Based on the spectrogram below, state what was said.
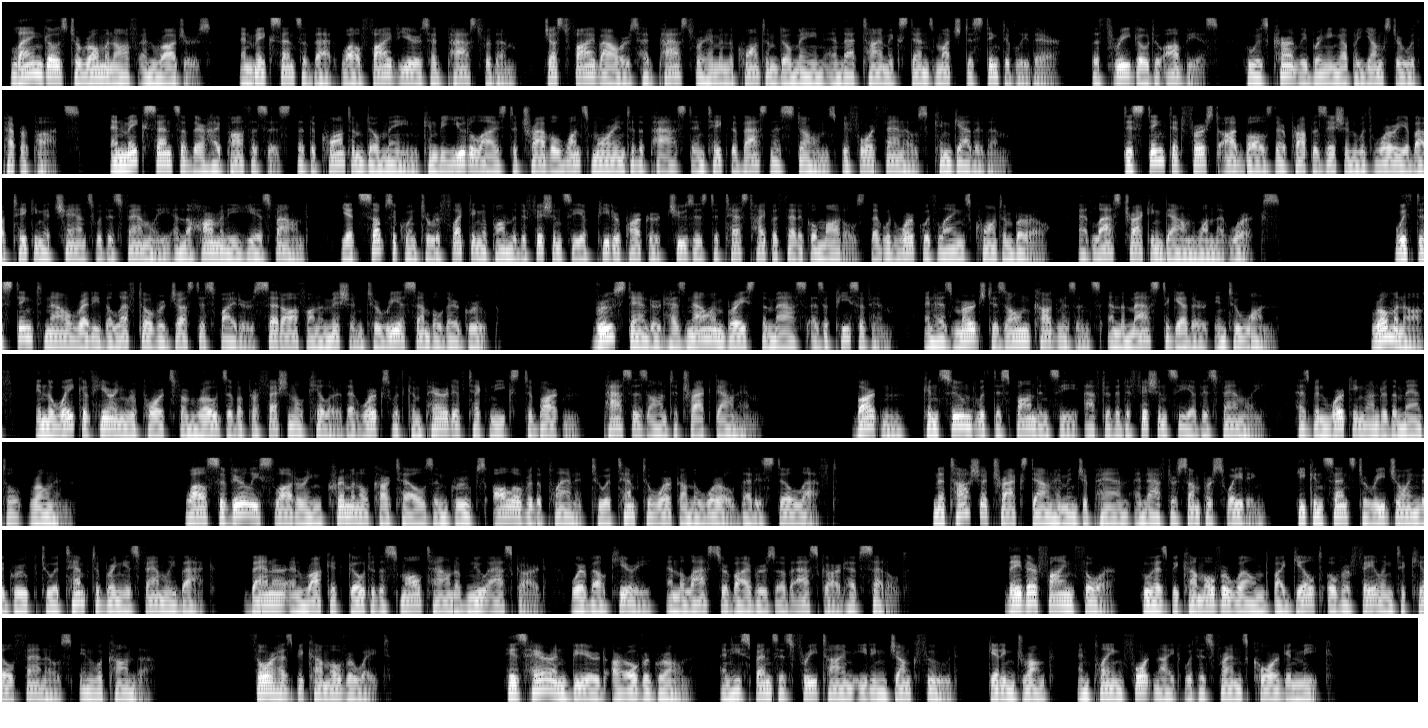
Lang goes to Romanoff and Rogers, and makes sense of that while five years had passed for them, just five hours had passed for him in the quantum domain and that time extends much distinctively there. The three go to Obvious, who is currently bringing up a youngster with Pepper Potts, and make sense of their hypothesis that the quantum domain can be utilized to travel once more into the past and take the vastness stones before Thanos can gather them. Distinct at first oddballs their proposition with worry about taking a chance with his family and the harmony he has found, yet subsequent to reflecting upon the deficiency of Peter Parker chooses to test hypothetical models that would work with Lang's quantum burrow, at last tracking down one that works. With Distinct now ready the leftover Justice fighters set off on a mission to reassemble their group. Bruce Standard has now embraced the mass as a piece of him, and has merged his own cognizance and the mass together into one. Romanoff, in the wake of hearing reports from Rhodes of a professional killer that works with comparative techniques to Barton, passes on to track down him. Barton, consumed with despondency after the deficiency of his family, has been working under the mantle Ronin. While severely slaughtering criminal cartels and groups all over the planet to attempt to work on the world that is still left. Natasha tracks down him in Japan and after some persuading, he consents to rejoin the group to attempt to bring his family back. Banner and Rocket go to the small town of New Asgard, where Valkyrie and the last survivors of Asgard have settled. They there find Thor, who has become overwhelmed by guilt over failing to kill Thanos in Wakanda. Thor has become overweight. His hair and beard are overgrown, and he spends his free time eating junk food, getting drunk, and playing Fortnite with his friends Korg and Miek.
